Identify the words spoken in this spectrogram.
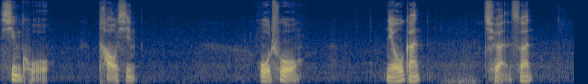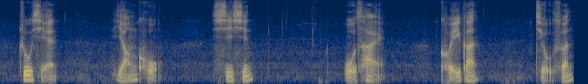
杏苦，桃辛。五畜：牛肝，犬酸，猪咸，羊苦，西辛。五菜：葵甘，韭酸，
